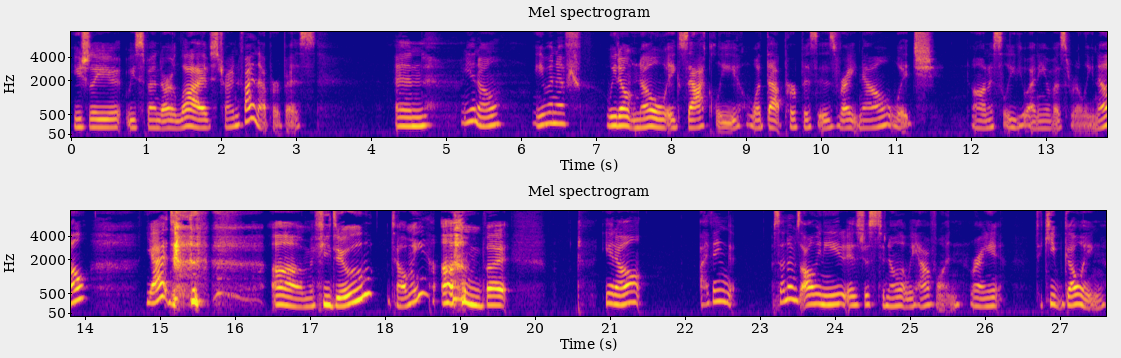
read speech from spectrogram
usually we spend our lives trying to find that purpose. And you know, even if we don't know exactly what that purpose is right now, which honestly, do any of us really know yet? Um, if you do, tell me. Um, but you know, I think sometimes all we need is just to know that we have one, right? To keep going,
